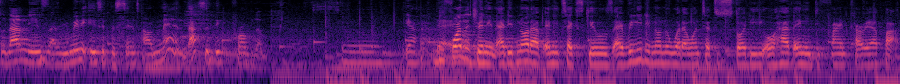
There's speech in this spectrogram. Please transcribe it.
So that means that the remaining 80% are men. That's a big problem. So, yeah. Before the training, I did not have any tech skills. I really did not know what I wanted to study or have any defined career path.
